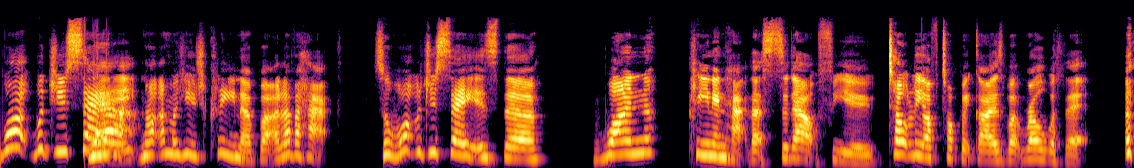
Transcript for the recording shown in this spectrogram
What would you say? Yeah. Not I'm a huge cleaner, but I love a hack. So what would you say is the one cleaning hack that stood out for you? Totally off topic, guys, but roll with it.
